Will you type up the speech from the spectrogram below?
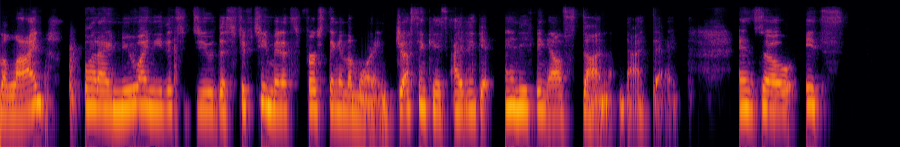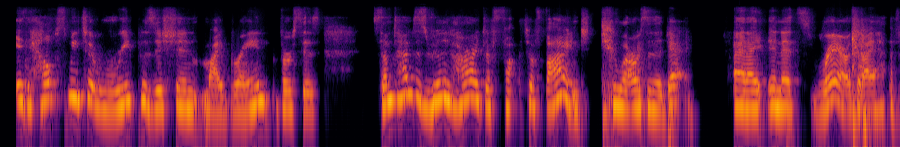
the line but I knew I needed to do this 15 minutes first thing in the morning just in case I didn't get anything else done that day. And so it's it helps me to reposition my brain versus sometimes it's really hard to to find 2 hours in the day. And I and it's rare that I have,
